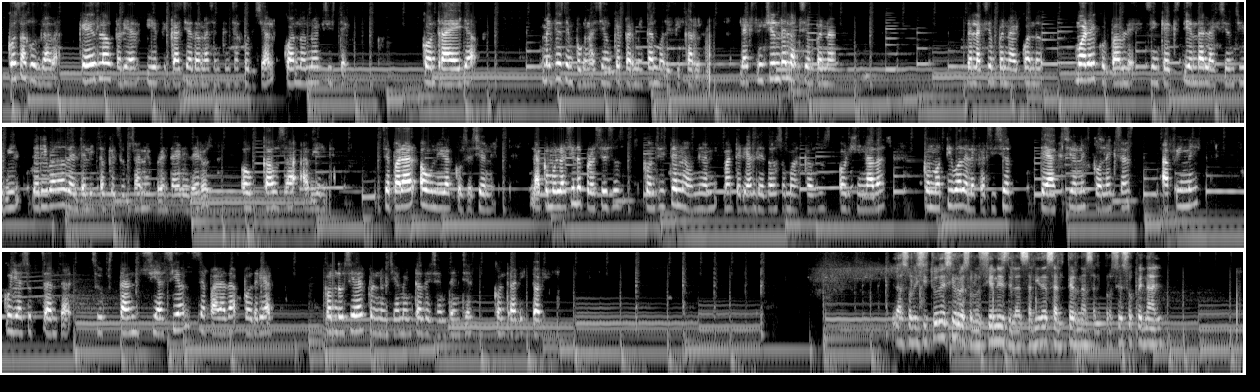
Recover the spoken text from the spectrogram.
Cosa juzgada, que es la autoridad y eficacia de una sentencia judicial cuando no existe contra ella medios de impugnación que permitan modificarla. La extinción de la acción penal de la acción penal cuando muere el culpable sin que extienda la acción civil derivada del delito que subsane frente a herederos o causa habiente. Separar o unir acusaciones. La acumulación de procesos consiste en la unión material de dos o más causas originadas con motivo del ejercicio de acciones conexas afines cuya substanciación separada podría conducir al pronunciamiento de sentencias contradictorias. Las solicitudes y resoluciones de las salidas alternas al proceso penal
